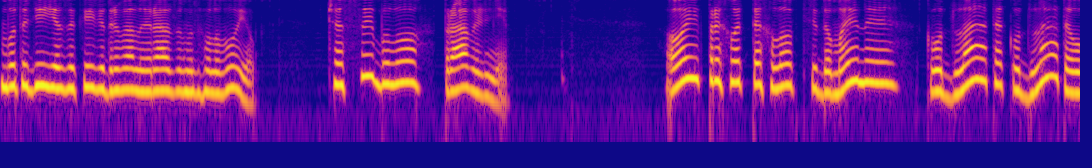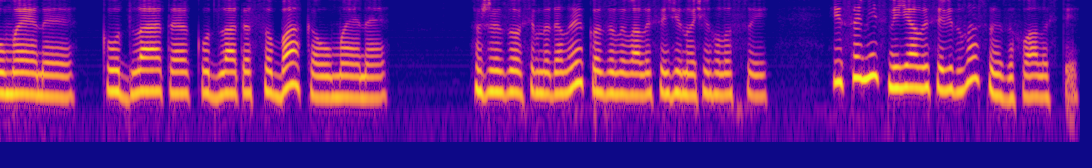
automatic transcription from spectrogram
бо тоді язики відривали разом з головою. Часи було правильні. Ой, приходьте, хлопці, до мене, кудлата, кудлата у мене. Кудлата, кудлата собака у мене. Вже зовсім недалеко заливалися жіночі голоси, і самі сміялися від власної зухвалості.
